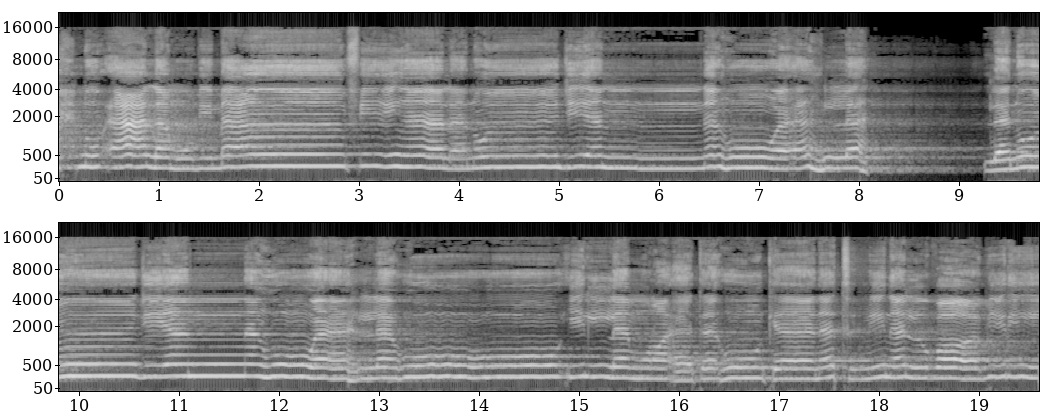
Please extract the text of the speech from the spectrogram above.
نحن أعلم بمن فيها لننجينه وأهله لننجينه وأهله إلا امرأته كانت من الغابرين.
